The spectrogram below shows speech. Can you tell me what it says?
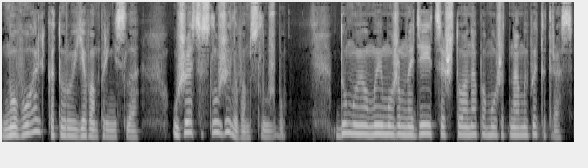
Но вуаль, которую я вам принесла, уже сослужила вам службу. Думаю, мы можем надеяться, что она поможет нам и в этот раз».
